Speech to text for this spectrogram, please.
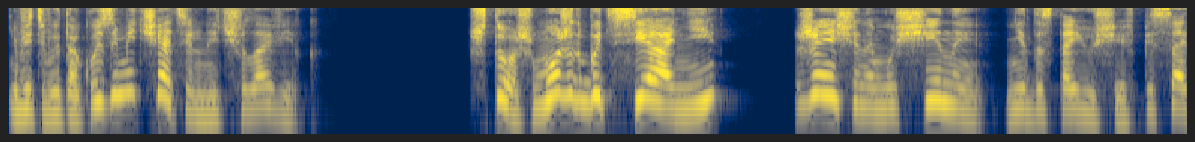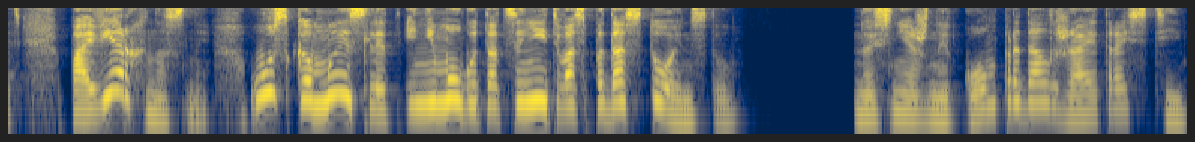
Ведь вы такой замечательный человек. Что ж, может быть, все они Женщины, мужчины, недостающие вписать, поверхностны, узко мыслят и не могут оценить вас по достоинству. Но снежный ком продолжает расти.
